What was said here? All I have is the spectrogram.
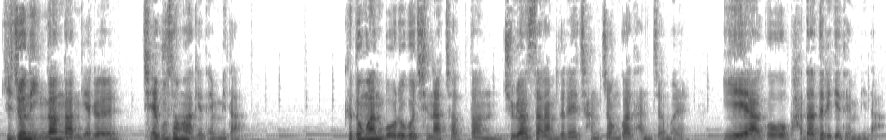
기존 인간관계를 재구성하게 됩니다. 그동안 모르고 지나쳤던 주변 사람들의 장점과 단점을 이해하고 받아들이게 됩니다.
